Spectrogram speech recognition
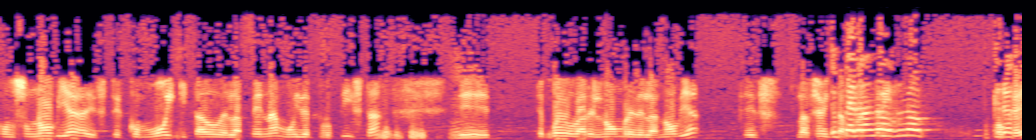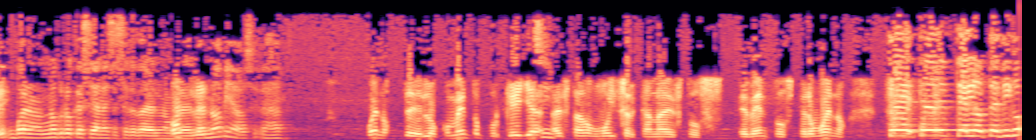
con su novia este con muy quitado de la pena muy deportista eh, te puedo dar el nombre de la novia que es la señorita pero no no creo que, bueno no creo que sea necesario dar el nombre de la novia o sea, bueno te lo comento porque ella ha estado muy cercana a estos eventos pero bueno te, te, lo te digo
